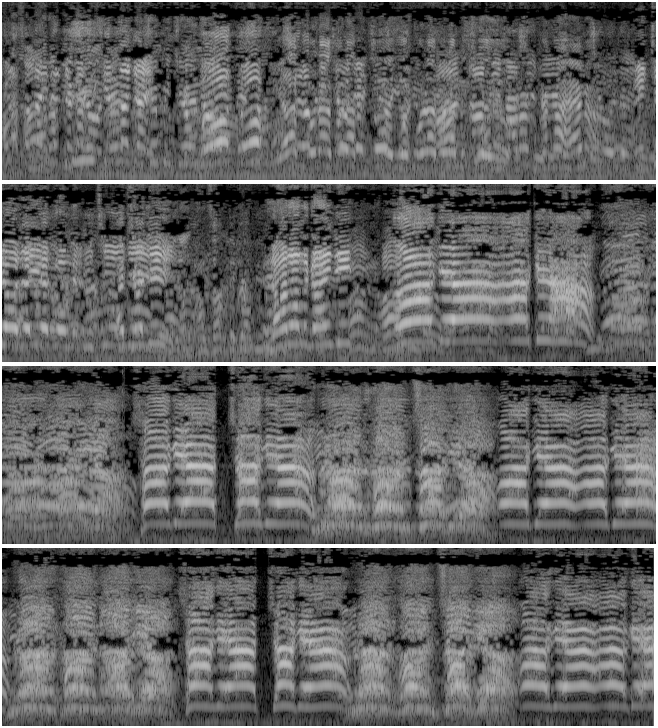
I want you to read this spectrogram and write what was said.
थोड़ा सा इधर जगह गिर ना जाए थोड़ा थोड़ा पीछे होइए थोड़ा थोड़ा पीछे होइए पीछे हो जाइए दो मिनट। अच्छा जी। नारा लगाएँ जी। आ गया आ गया। छा गया छा गया। इमरान खान छा गया। आ गया आ गया। इमरान खान आ गया। छा गया छा गया। इमरान खान छा गया आ गया आ गया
